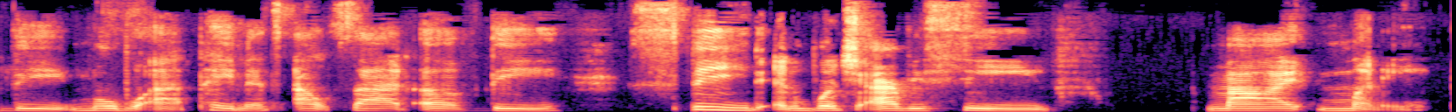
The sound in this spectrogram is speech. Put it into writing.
the mobile app payments outside of the speed in which I receive my money.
